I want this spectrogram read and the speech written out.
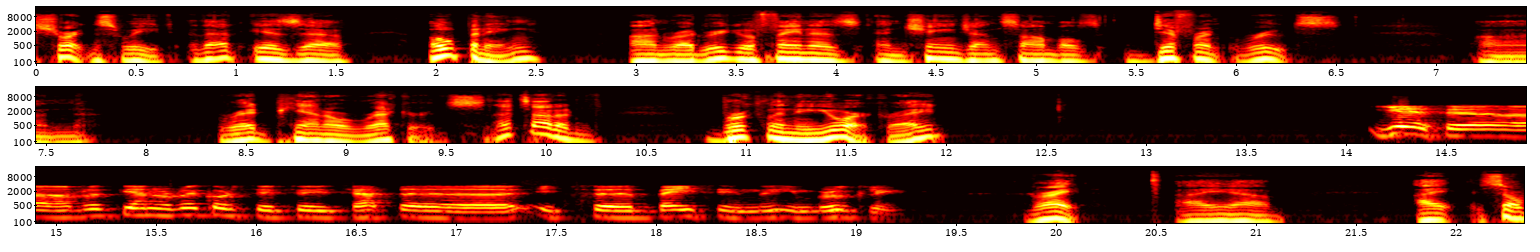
Short and sweet. That is uh, opening on Rodrigo Faina's and Change Ensemble's Different Roots on Red Piano Records. That's out of Brooklyn, New York, right? Yes, uh, Red Piano Records. It, it has uh, it's uh, based in in Brooklyn. Right. I, uh, I. So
